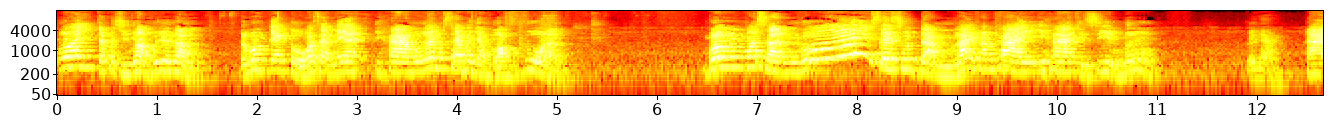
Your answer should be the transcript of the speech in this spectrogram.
เฮ้ยจะไปสิย่องกูอยู่นั่นเดี๋ยวมึงแต่งตัวว่าสันเนี่ยอีหามึงเอ้ยมึงใส่มันอย่างหัวฟูๆนั่นเบิ่งว่าสันเว้ยใส่สุดดำไล่คำไทยอีหาจิตซีนมึงเป็นอย่างฮะ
